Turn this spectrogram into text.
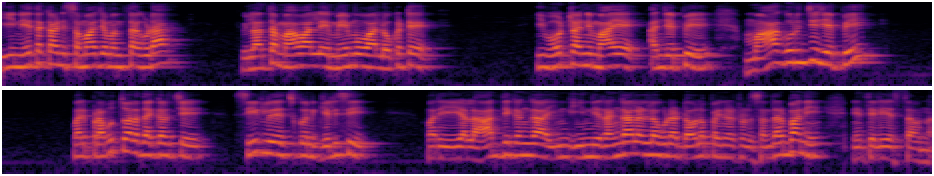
ఈ నేతకాని సమాజం అంతా కూడా వీళ్ళంతా మా వాళ్ళే మేము వాళ్ళు ఒకటే. ఈ ఓట్లన్నీ మాయే అని చెప్పి మా గురించి చెప్పి మరి ప్రభుత్వాల దగ్గర నుంచి సీట్లు తెచ్చుకొని గెలిచి మరి ఇలా ఆర్థికంగా ఇన్ని ఇన్ని రంగాలలో కూడా డెవలప్ అయినటువంటి సందర్భాన్ని నేను తెలియజేస్తా ఉన్నా.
